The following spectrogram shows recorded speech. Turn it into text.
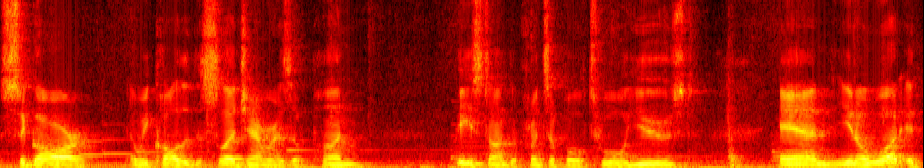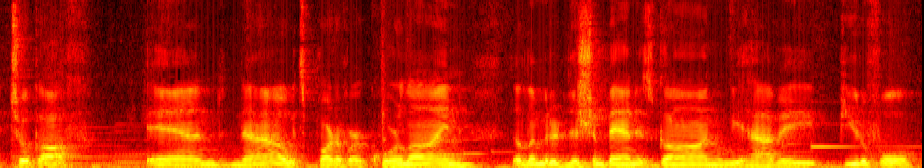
cigar, and we called it the Sledgehammer as a pun based on the principal tool used. And you know what? It took off, and now it's part of our core line. The limited edition band is gone. We have a beautiful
